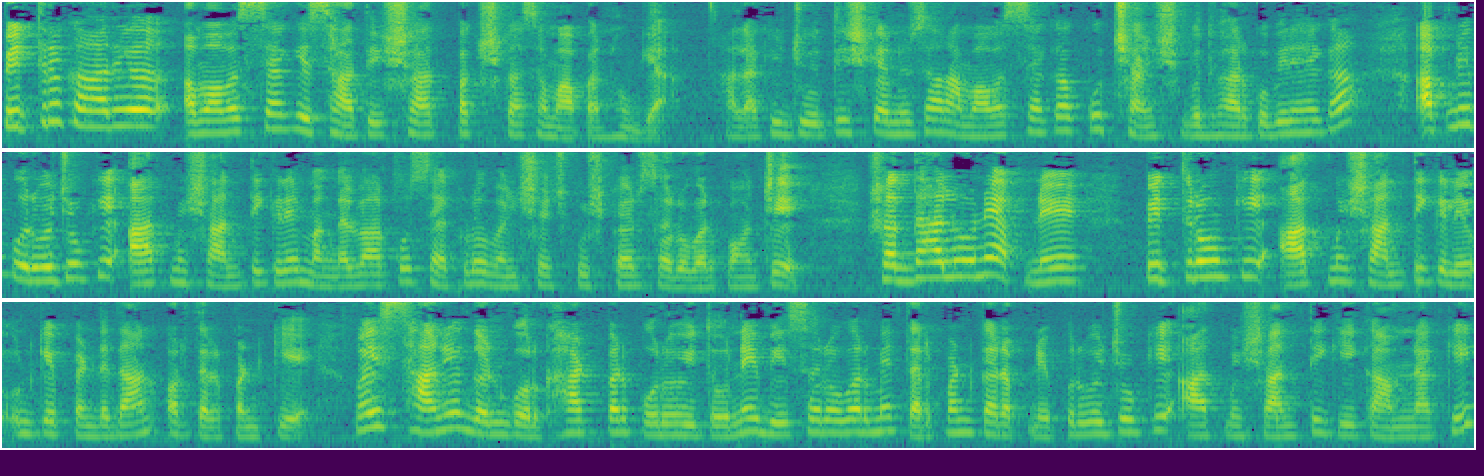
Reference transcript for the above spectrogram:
पितृ कार्य अमावस्या के साथ ही श्राद्ध पक्ष का समापन हो गया। हालाँकि ज्योतिष के अनुसार अमावस्या का कुछ अंश बुधवार को भी रहेगा। अपने पूर्वजों की आत्म शांति के लिए मंगलवार को सैकड़ों वंशज पुष्कर सरोवर पहुँचे। श्रद्धालुओं ने अपने पितरों की आत्म शांति के लिए उनके पिंडदान और तर्पण किए। वहीं स्थानीय गणगौर घाट पर पुरोहितों ने भी सरोवर में तर्पण कर अपने पूर्वजों की आत्म शांति की कामना की।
